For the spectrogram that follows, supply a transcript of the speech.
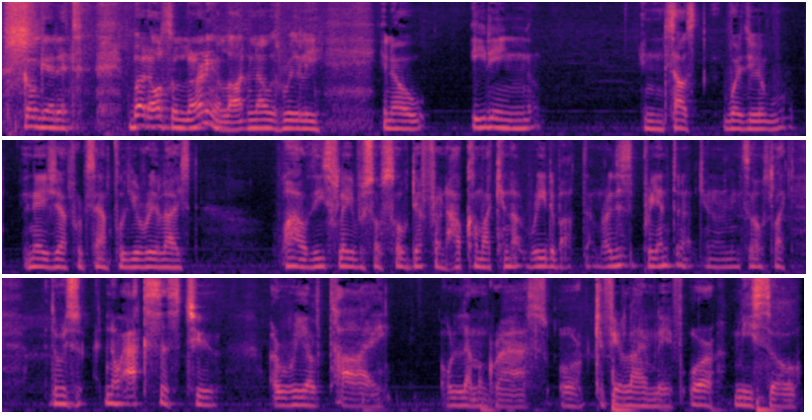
go get it. But also learning a lot. And I was really, you know, eating in South, where you, in Asia, for example, you realized, wow, these flavors are so different. How come I cannot read about them? Right? This is pre-internet, you know what I mean? So it's like there was no access to a real Thai or lemongrass or kaffir lime leaf or miso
